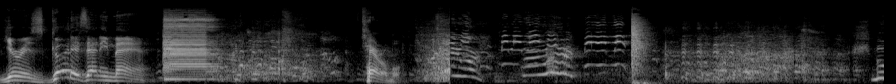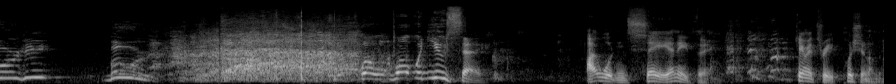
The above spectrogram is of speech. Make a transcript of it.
you're as good as any man. Terrible. Smorgy, board. Well, what would you say? I wouldn't say anything. Camera three, push it on me.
